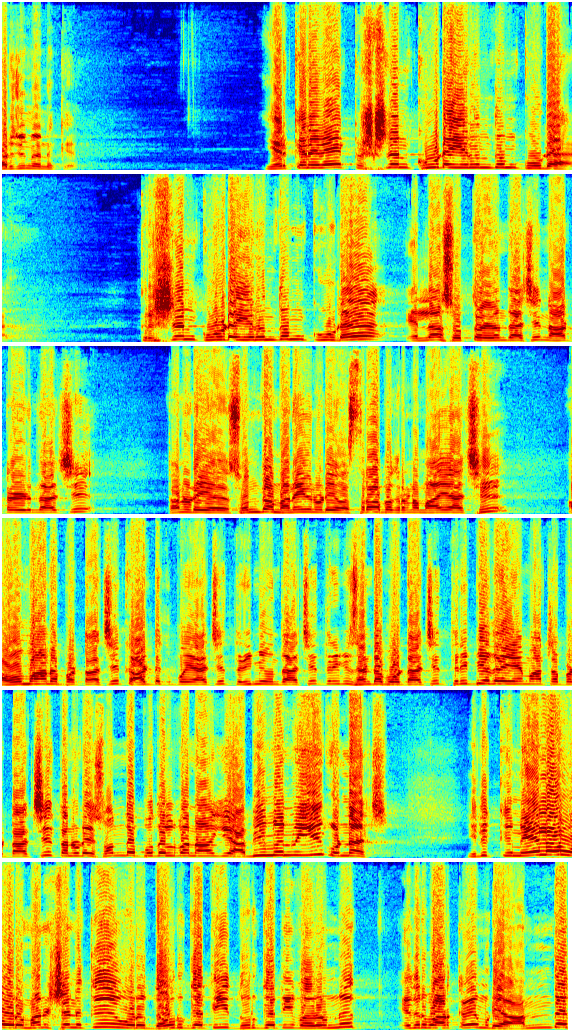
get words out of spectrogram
அர்ஜுனனுக்கு. ஏற்கனவே கிருஷ்ணன் கூட இருந்தும் கூட கிருஷ்ணன் கூட இருந்தும் கூட எல்லா சொத்தம் இழந்தாச்சு நாட்டை இழந்தாச்சு தன்னுடைய சொந்த மனைவினுடைய வஸ்திராபகரணம் ஆயாச்சு அவமானப்பட்டாச்சு காட்டுக்கு போயாச்சு திரும்பி வந்தாச்சு திருப்பி சண்டை போட்டாச்சு திருப்பி அதில் ஏமாற்றப்பட்டாச்சு தன்னுடைய சொந்த புதல்வன் ஆகிய அபிமன்யையும் கொண்டாச்சு இதுக்கு மேலே ஒரு மனுஷனுக்கு ஒரு தௌர்கதி துர்கதி வரும்னு எதிர்பார்க்கவே முடியாது. அந்த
